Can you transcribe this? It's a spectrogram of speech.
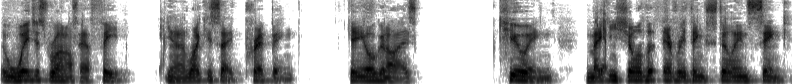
We're just run off our feet. You know, like you say, prepping, getting organized, queuing, making yep. sure that everything's still in sync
